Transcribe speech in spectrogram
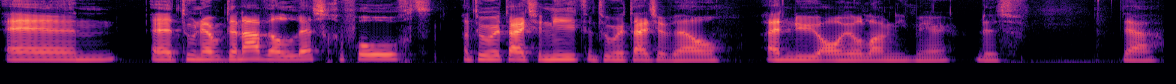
En eh, toen heb ik daarna wel les gevolgd. En toen weer een tijdje niet. En toen weer een tijdje wel. En nu al heel lang niet meer. Dus ja.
